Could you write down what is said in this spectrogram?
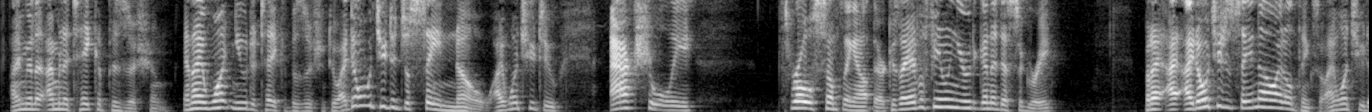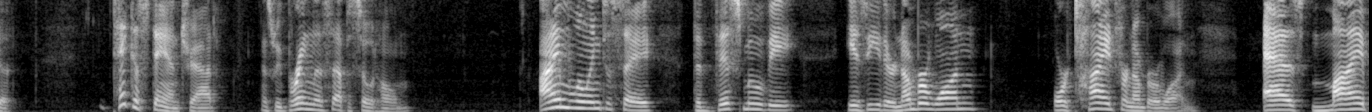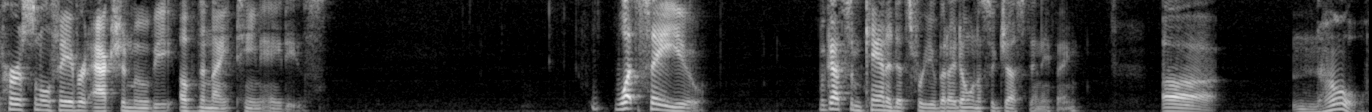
I'm to I'm to take a position, and I want you to take a position too. I don't want you to just say no. I want you to actually throw something out there because I have a feeling you're to disagree. But I, I, I don't want you to say no. I don't think so. I want you to take a stand, Chad, as we bring this episode home. I'm willing to say that this movie is either number one or tied for number one as my personal favorite action movie of the 1980s. What say you? We've got some candidates for you, but I don't want to suggest anything. Uh, No.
